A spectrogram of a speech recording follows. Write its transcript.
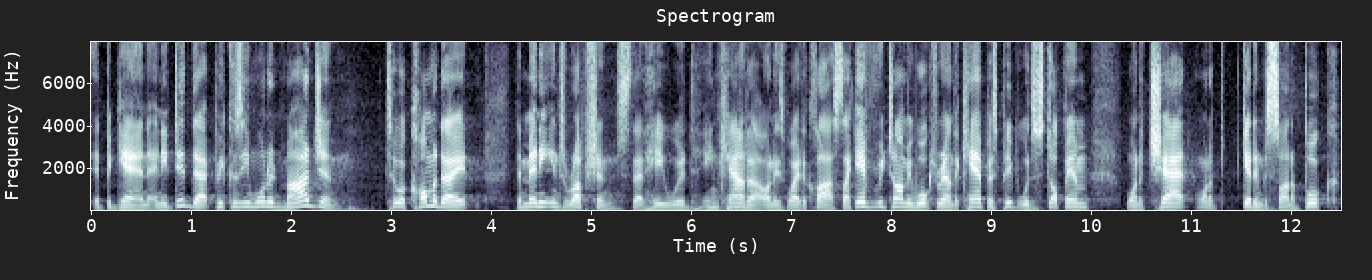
it began, and he did that because he wanted margin to accommodate the many interruptions that he would encounter on his way to class. Like every time he walked around the campus, people would stop him, want to chat, want to get him to sign a book,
